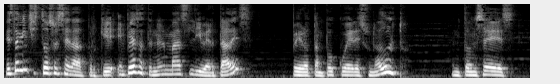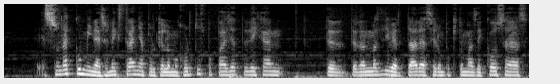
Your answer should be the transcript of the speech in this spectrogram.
Está bien chistoso esa edad, porque empiezas a tener más libertades, pero tampoco eres un adulto. Entonces, es una combinación extraña, porque a lo mejor tus papás ya te dejan, te, te dan más libertad de hacer un poquito más de cosas.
